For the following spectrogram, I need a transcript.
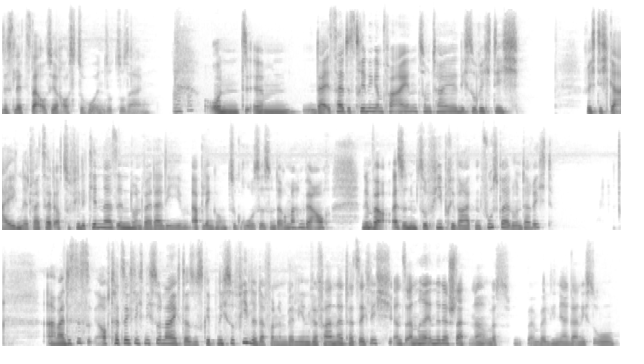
das Letzte aus ihr rauszuholen, sozusagen. Mhm. Und ähm, da ist halt das Training im Verein zum Teil nicht so richtig, richtig geeignet, weil es halt auch zu viele Kinder sind und weil da die Ablenkung zu groß ist. Und darum machen wir auch, nehmen wir, also nimmt Sophie privaten Fußballunterricht. Aber das ist auch tatsächlich nicht so leicht. Also es gibt nicht so viele davon in Berlin. Wir fahren da tatsächlich ans andere Ende der Stadt, ne? was bei Berlin ja gar nicht so,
